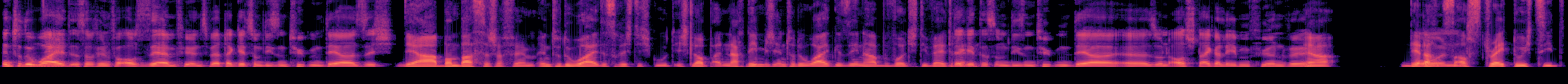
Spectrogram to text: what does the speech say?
Into the Nee. Wild ist auf jeden Fall auch sehr empfehlenswert. Da geht es um diesen Typen, der sich Ja, bombastischer Film. Into the Wild ist richtig gut. Ich glaube, nachdem ich Into the Wild gesehen habe, wollte ich die Welt Da retten. geht es um diesen Typen, der äh, so ein Aussteigerleben führen will. ja. Der das auch straight durchzieht.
